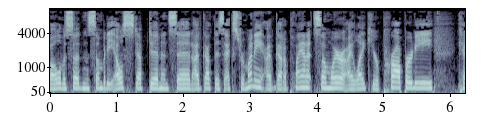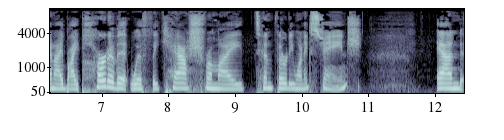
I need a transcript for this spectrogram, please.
all of a sudden somebody else stepped in and said, I've got this extra money. I've got to plant it somewhere. I like your property. Can I buy part of it with the cash from my 1031 exchange? And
